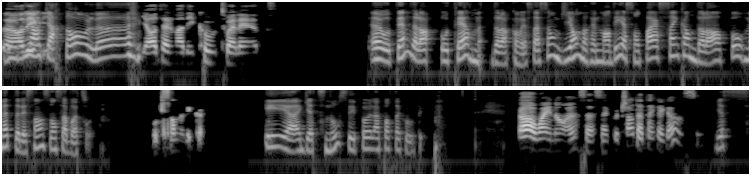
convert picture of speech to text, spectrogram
Les lits en carton, là! Ils ont tellement des cool toilettes. Euh, au, thème de leur, au terme de leur conversation, Guillaume aurait demandé à son père 50 dollars pour mettre de l'essence dans sa voiture. Faut qu'ils s'en à l'école. Et à Gatineau, c'est pas la porte à côté. Ah ouais, non, hein, ça, ça coûte cher ta tank à gaz. Yes.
